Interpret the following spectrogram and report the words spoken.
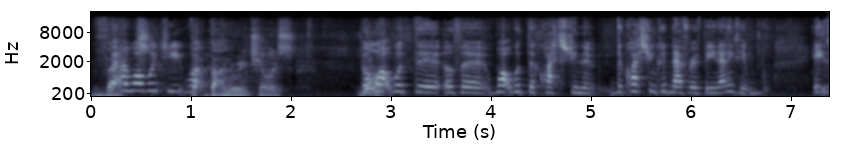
that. what would you- what- that binary choice? But Well, what would the other? What would the question? The question could never have been anything. It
